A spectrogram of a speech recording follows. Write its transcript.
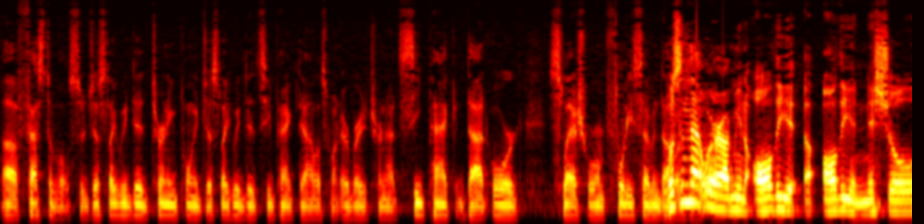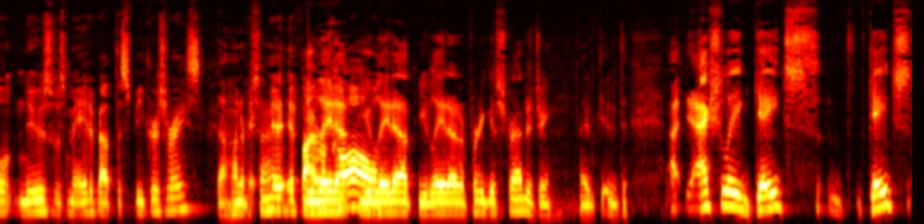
uh, festival. So just like we did Turning Point, just like we did CPAC Dallas, want everybody to turn out cpac.org slash warm $47. Wasn't that where I mean all the uh, all the initial news was made about the speakers race? The hundred percent. If you I laid recall, out, you laid out, you laid out a pretty good strategy. Actually, Gaetz, Gaetz,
